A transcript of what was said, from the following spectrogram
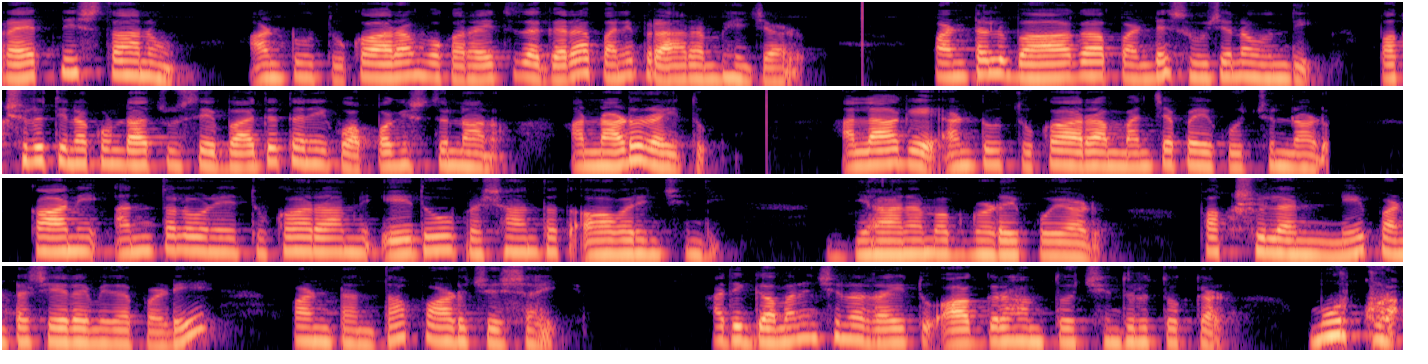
ప్రయత్నిస్తాను అంటూ తుకారం ఒక రైతు దగ్గర పని ప్రారంభించాడు. పంటలు బాగా పండే సూచన ఉంది. పక్షులు తినకుండా చూసే బాధ్యత నీకు అప్పగిస్తున్నాను అన్నాడు రైతు. అలాగే అంటూ తుకారాం మంచెపై కూర్చున్నాడు. కానీ అంతలోనే తుకారాంని ఏదో ప్రశాంతత ఆవరించింది. ధ్యానమగ్నుడైపోయాడు పక్షులన్నీ పంట చేల మీద పడి పంటంతా పాడు చేశాయి. అది గమనించిన రైతు ఆగ్రహంతో చిందులు తొక్కాడు. మూర్ఖుడా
